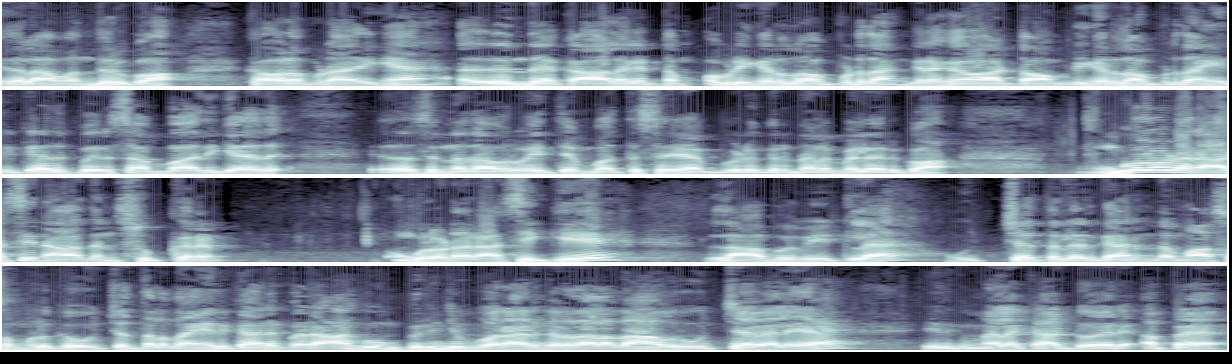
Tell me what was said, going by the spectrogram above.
இதெல்லாம் வந்திருக்கும். கவலைப்படாதீங்க. அது இந்த காலகட்டம் அப்படிங்கிறதும் அப்படிதான். கிரகவாட்டம் அப்படிங்கிறதும் அப்படிதான் இருக்குது அது பெருசாக பாதிக்காது. ஏதோ சின்னதாக ஒரு வைத்தியம் பார்த்து சரியாக போயிடுங்கிற நிலமையில் இருக்கும். உங்களோட ராசிநாதன் சுக்கரன். உங்களோட ராசிக்கு லாப வீட்டில் உச்சத்தில் இருக்கார். இந்த மாதம் முழுக்க உச்சத்தில் தான் இருக்கார். இப்போ ராகுவும் பிரிஞ்சு போகிறாருங்கிறதால தான் அவர் உச்ச வேலையை இதுக்கு மேல காட்டுவார். அப்ப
